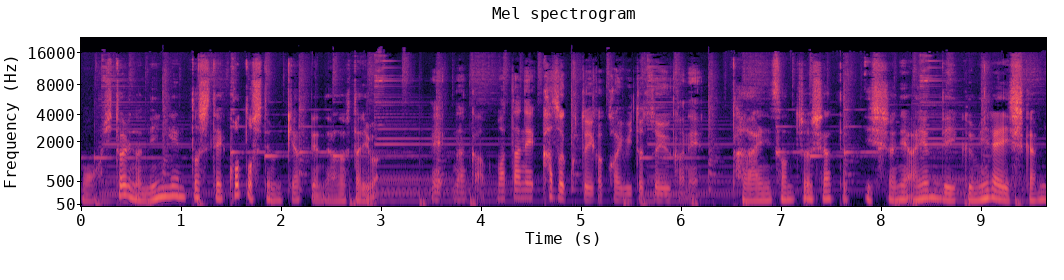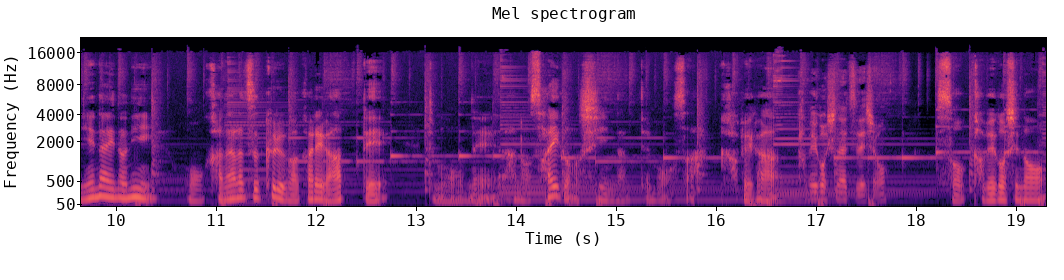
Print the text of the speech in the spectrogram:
もう一人の人間として子として向き合ってんだよ、あの二人は。で、なんか、またね、家族というか恋人というかね、互いに尊重し合って一緒に歩んでいく未来しか見えないのに、もう必ず来る別れがあって、でもね、あの最後のシーンなんてもうさ、壁が、壁越しのやつでしょ？そう、壁越しの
